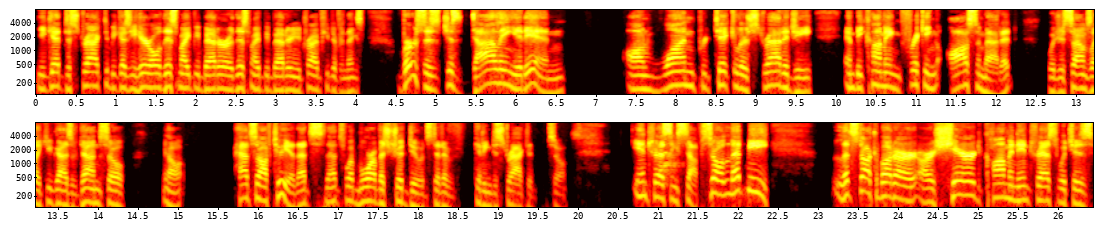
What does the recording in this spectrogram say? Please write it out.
you get distracted because you hear, oh, this might be better or this might be better, and you try a few different things, versus just dialing it in on one particular strategy and becoming freaking awesome at it, which it sounds like you guys have done. So, you know, hats off to you. That's that's what more of us should do instead of getting distracted. So, interesting stuff. So let me let's talk about our our shared common interest, which is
